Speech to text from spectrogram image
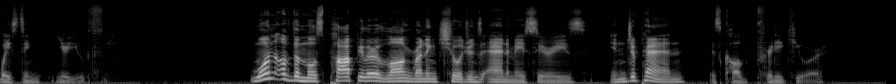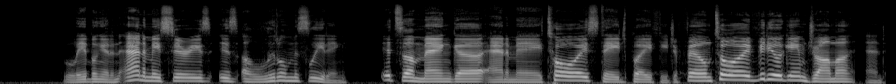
wasting your youth. One of the most popular long running children's anime series in Japan is called Pretty Cure. Labeling it an anime series is a little misleading. It's a manga, anime, toy, stage play, feature film, toy, video game, drama, and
